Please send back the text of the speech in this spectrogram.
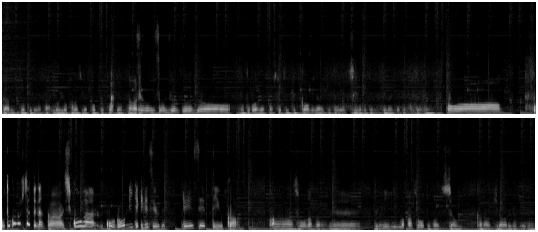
ガールズトークではさ、いろいろ話がポッとポッと流れてそうそうそうそうそ男はやっぱ一つ結果を見ないと、こう、次のことにいけないんだと思うんだよね。う。おー。男の人ってなんか思考がこう論理的ですよね。冷静っていうか。ああ、そうなんだろうね。で、人に任そうとかしちゃうから嫌われるんだよね。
